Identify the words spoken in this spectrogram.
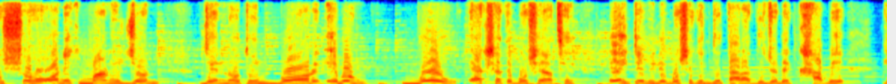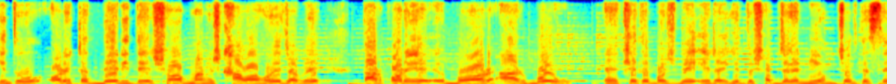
উৎসাহ অনেক মানুষজন যে নতুন বর এবং বউ একসাথে বসে আছে। এই টেবিলে বসে কিন্তু তারা দুজনে খাবে, কিন্তু অনেকটা দেরিতে সব মানুষ খাওয়া হয়ে যাবে। তারপরে বর আর বউ খেতে বসবে এটাই কিন্তু সব জায়গায় নিয়ম চলতেছে।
